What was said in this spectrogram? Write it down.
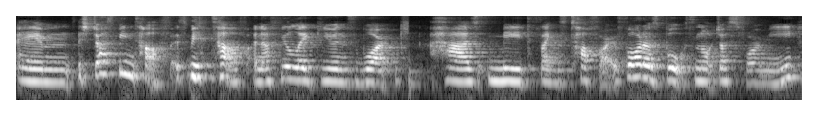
Um, it's just been tough, it's been tough and I feel like Ewan's work has made things tougher for us both, not just for me.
